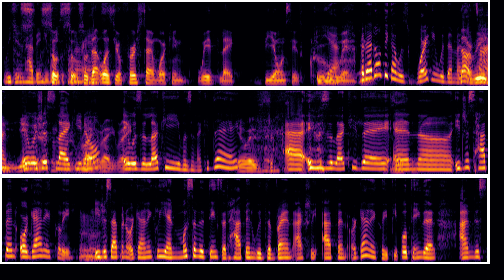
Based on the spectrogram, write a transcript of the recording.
we didn't have any so waste. so so that ends. was your first time working with like Beyonce's crew yeah, and, but I don't think I was working with them at Not that time. yeah, it was yeah. just like you know, right, right. it was a lucky, it was a lucky day. it was uh, it was a lucky day and uh, it just happened organically Mm-hmm. it just happened organically and most of the things that happened with the brand actually happened organically people think that i'm this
